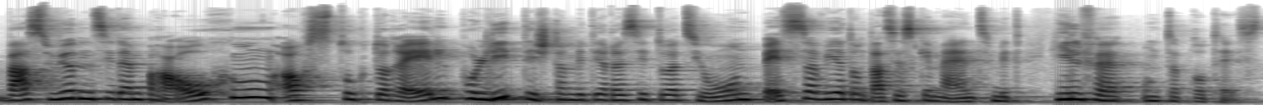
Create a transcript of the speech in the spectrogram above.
was würden Sie denn brauchen, auch strukturell, politisch, damit Ihre Situation besser wird? Und das ist gemeint mit Hilfe unter Protest.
